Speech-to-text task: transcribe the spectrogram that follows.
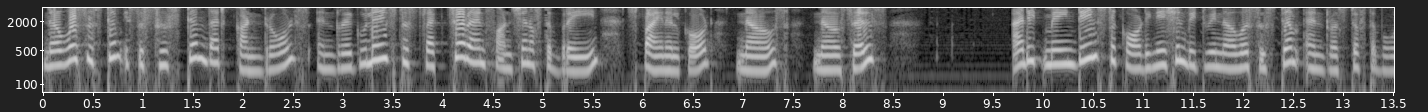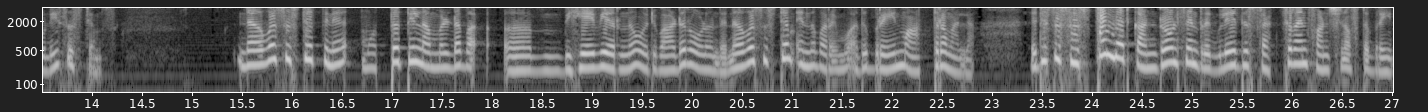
nervous system is the system that controls and regulates the structure and function of the brain spinal cord nerves nerve cells and it maintains the coordination between nervous system and rest of the body systems. Nervous സിസ്റ്റത്തിന് മൊത്തത്തിൽ നമ്മളുടെ ബിഹേവിയറിന് ഒരുപാട് റോളുണ്ട്. നെർവസ് സിസ്റ്റം എന്ന് പറയുമ്പോൾ അത് ബ്രെയിൻ മാത്രമല്ല. It is a system that controls and regulate the structure and function of the brain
